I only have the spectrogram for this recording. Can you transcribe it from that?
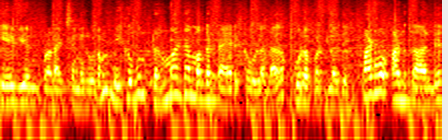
கேவிஎன் ப்ரொடக்ஷன் நிறுவனம் மிகவும் பிரம்மாண்ட பிரம்மாண்டமாக தயாரிக்க உள்ளதாக கூறப்பட்டுள்ளது. படம் அடுத்த ஆண்டு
